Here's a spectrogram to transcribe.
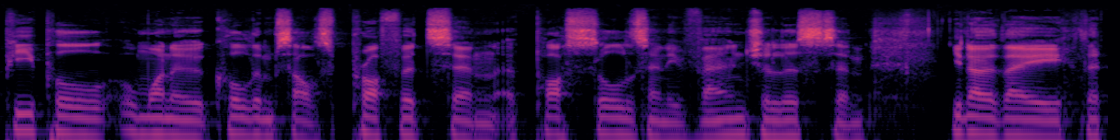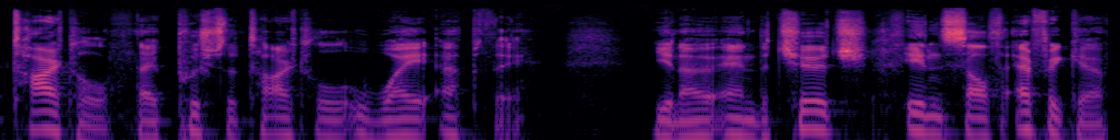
people want to call themselves prophets and apostles and evangelists, and you know, they the title they push the title way up there, you know. And the church in South Africa,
